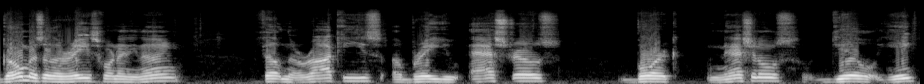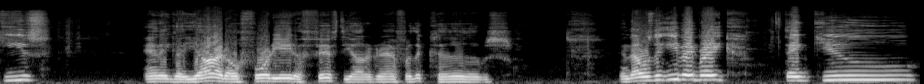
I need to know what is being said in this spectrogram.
Gomez of the Rays, 499. Feltner Rockies. Abreu Astros. Bork Nationals. Gil Yankees. And a Gallardo 48 of 50 autograph for the Cubs. And that was the eBay break. Thank you.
